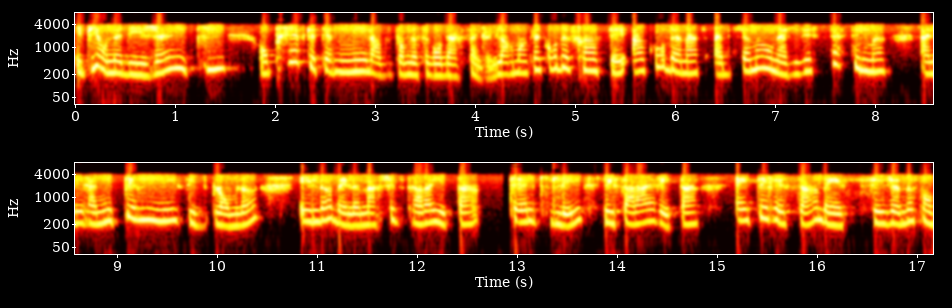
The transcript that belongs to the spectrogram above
Et puis, on a des jeunes qui ont presque terminé leur diplôme de secondaire 5. Il leur manque un cours de français, un cours de maths. Habituellement, on arrivait facilement à les ramener terminer ces diplômes-là. Et là, ben, le marché du travail étant tel qu'il est, les salaires étant intéressants, ben, ces jeunes-là sont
